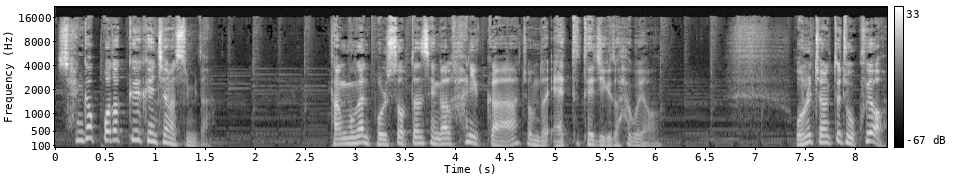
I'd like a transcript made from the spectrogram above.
생각보다 꽤 괜찮았습니다. 당분간 볼 수 없다는 생각을 하니까 좀 더 애틋해지기도 하고요. 오늘 저녁도 좋고요.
